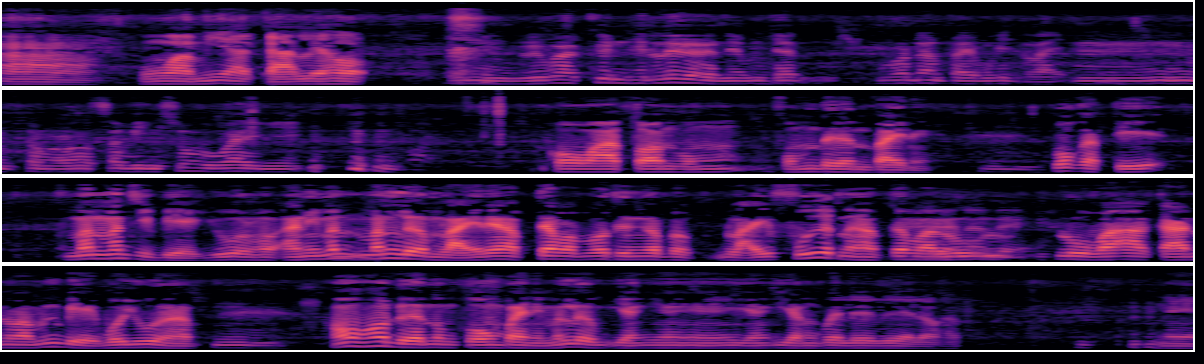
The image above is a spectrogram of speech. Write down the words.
อ่า ผมว่ามีอาการแล้วอืมหรือว่าขึ้นเทรลเลอร์เนี่ยมันจะวันนั้นไปมันก็จะไหลอืมต้องเอาสวิงสู้ไว้อย่างงี้เพราะว่าตอนผมผมเดินไปนี่อืม ปกติ มันมันสิเบรกอยู่ครับอันนี้มันมันเริ่มไหลเลยครับ แต่ว่าพอถึงกับแบบไหลฟืดนะครับ แต่ว่ารู้รู้ว่าอาการว่ามันเบรกบ่อยู่นะครับอืมเขาเขาเดินตรงๆไปนี่มันเริ่มเอียงเอียงเอียงเอียงเอียงไปเรื่อยๆแล้วครับ นี่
